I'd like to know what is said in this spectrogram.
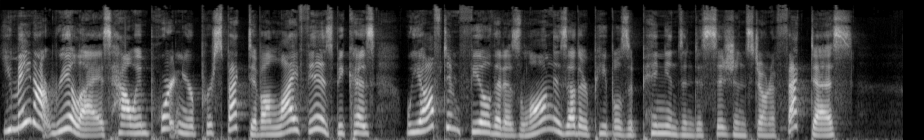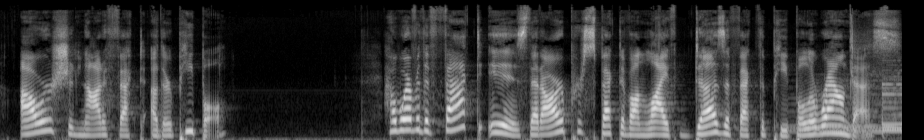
You may not realize how important your perspective on life is because we often feel that as long as other people's opinions and decisions don't affect us, ours should not affect other people. However, the fact is that our perspective on life does affect the people around us.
